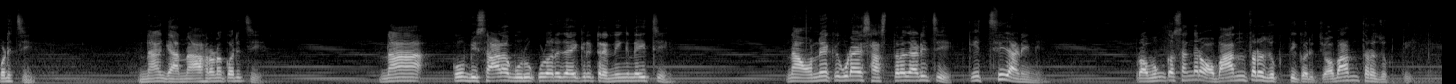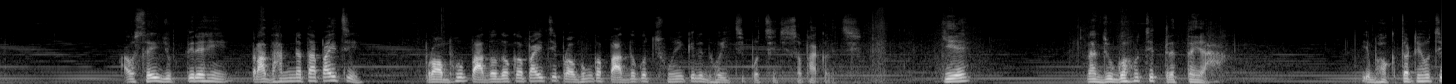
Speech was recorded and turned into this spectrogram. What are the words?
ପଢ଼ିଛି ନା ଜ୍ଞାନ ଆହରଣ କରିଛି ନା କେଉଁ ବିଶାଳ ଗୁରୁକୂଳରେ ଯାଇକରି ଟ୍ରେନିଂ ନେଇଛି ନା ଅନେକ ଗୁଡ଼ାଏ ଶାସ୍ତ୍ର ଜାଣିଛି କିଛି ଜାଣିନି ପ୍ରଭୁଙ୍କ ସାଙ୍ଗରେ ଅବାନ୍ତର ଯୁକ୍ତି କରିଛି ଅବାନ୍ତର ଯୁକ୍ତି ଆଉ ସେଇ ଯୁକ୍ତିରେ ହିଁ ପ୍ରାଧାନ୍ୟତା ପାଇଛି ପ୍ରଭୁ ପାଦଦକ ପାଇଛି ପ୍ରଭୁଙ୍କ ପାଦକୁ ଛୁଇଁକିରି ଧୋଇଛି ପୋଛିଛି ସଫା କରିଛି କିଏ ନା ଯୁଗ ହେଉଛି ତ୍ରେତୟା ଏ ଭକ୍ତଟି ହେଉଛି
